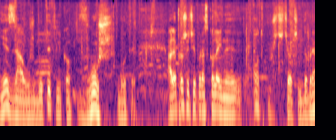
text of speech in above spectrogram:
Nie załóż buty, tylko włóż buty. Ale proszę cię po raz kolejny, odpuść cioci, dobra?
